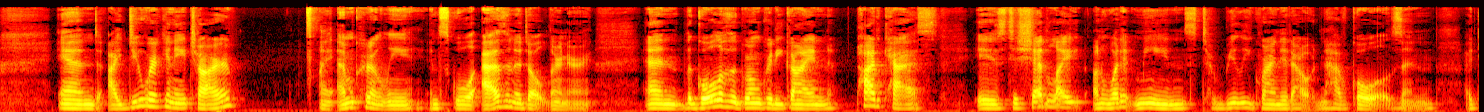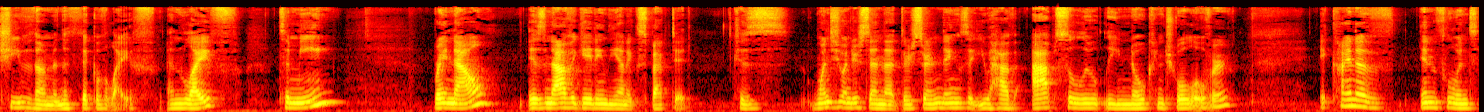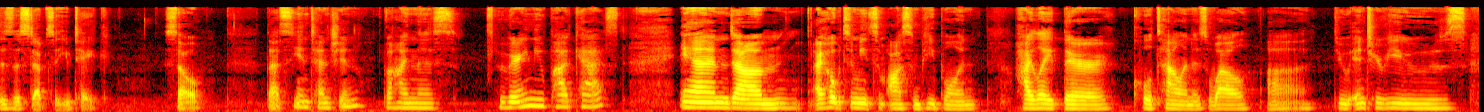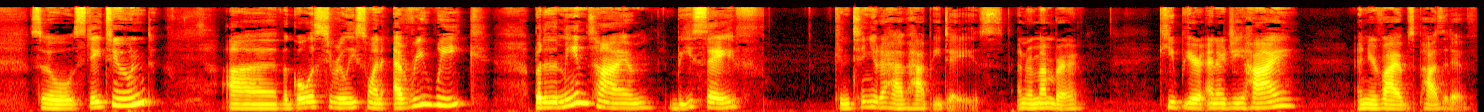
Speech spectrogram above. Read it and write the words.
and I do work in HR. I am currently in school as an adult learner. And the goal of the Grown Gritty Grind podcast is to shed light on what it means to really grind it out and have goals and achieve them in the thick of life. And life, to me, right now, is navigating the unexpected. Because once you understand that there's certain things that you have absolutely no control over, it kind of influences the steps that you take. So that's the intention behind this very new podcast. And um, I hope to meet some awesome people and highlight their cool talent as well, uh, do interviews. So stay tuned. Uh, the goal is to release one every week. But in the meantime, be safe, continue to have happy days. And remember, keep your energy high and your vibes positive.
